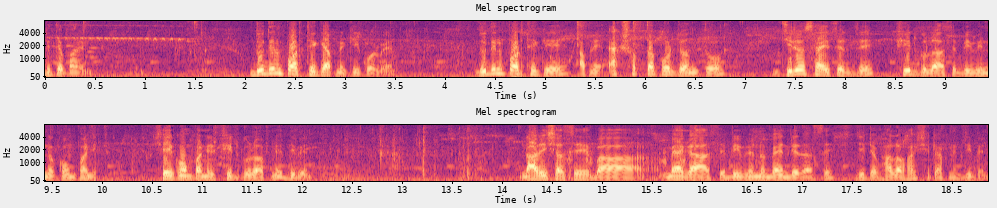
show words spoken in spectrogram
দিতে পারেন। দুদিন পর থেকে আপনি কি করবেন? দুদিন পর থেকে আপনি এক সপ্তাহ পর্যন্ত জিরো সাইজের যে ফিডগুলো আছে বিভিন্ন কোম্পানি, সেই কোম্পানির ফিডগুলো আপনি দিবেন। নারিশ আছে বা মেগা আছে, বিভিন্ন ব্র্যান্ডের আছে, যেটা ভালো হয় সেটা আপনি দিবেন।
